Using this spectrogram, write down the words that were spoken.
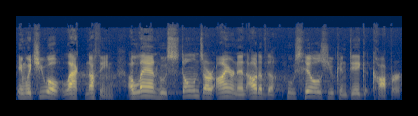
in which you will lack nothing, a land whose stones are iron and out of the, whose hills you can dig copper.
